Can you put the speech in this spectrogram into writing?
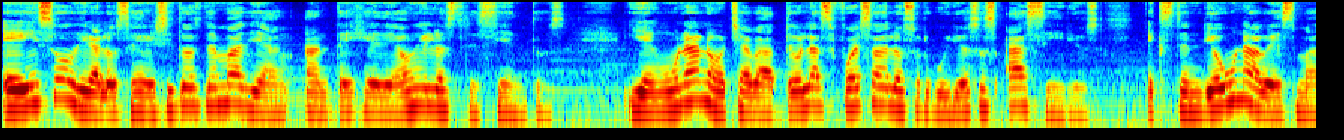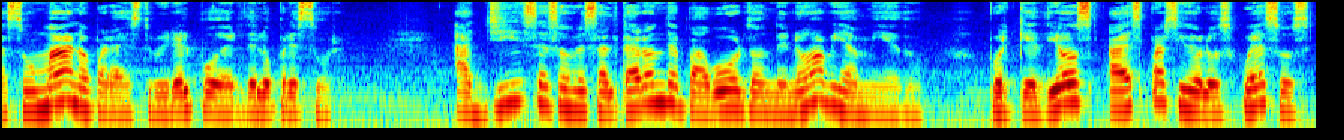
e hizo huir a los ejércitos de Madián ante Gedeón y los trescientos, y en una noche abateó las fuerzas de los orgullosos asirios, extendió una vez más su mano para destruir el poder del opresor. Allí se sobresaltaron de pavor donde no había miedo, porque Dios ha esparcido los huesos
